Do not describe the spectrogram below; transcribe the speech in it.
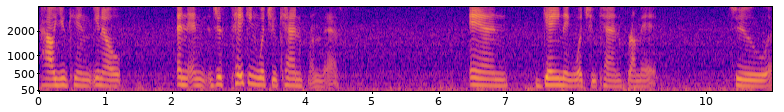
how you can, you know, and and just taking what you can from this and gaining what you can from it to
